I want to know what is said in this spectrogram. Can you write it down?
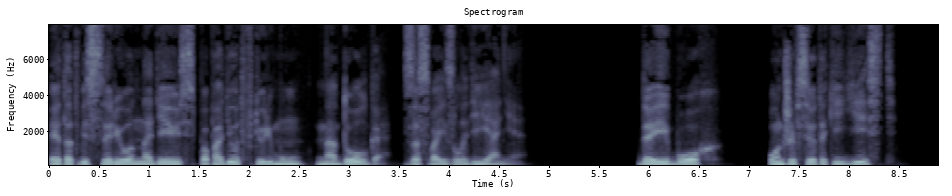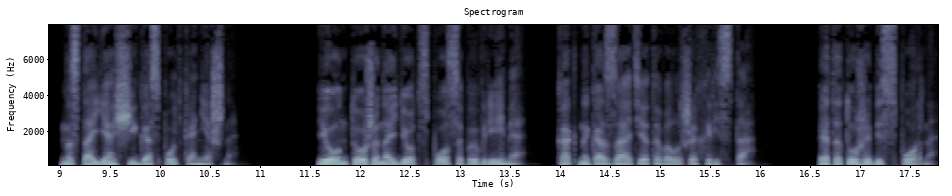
этот Виссарион, надеюсь, попадет в тюрьму надолго за свои злодеяния. Да и Бог, Он же все-таки есть, настоящий Господь, конечно. И Он тоже найдет способ и время, как наказать этого лжехриста. Это тоже бесспорно.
